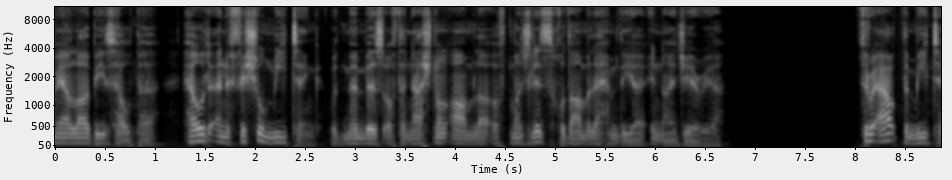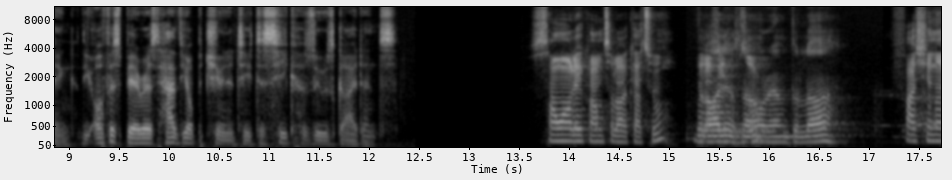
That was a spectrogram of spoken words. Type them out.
may Allah be his helper, held an official meeting with members of the National Amla of Majlis Khudam al Ahmadiyya in Nigeria. Throughout the meeting, the office bearers had the opportunity to seek Hazur's guidance. Assalamu alaikum warahmatullahi wabarakatuh. Wa Beloved alaikum assalam wa Fashina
